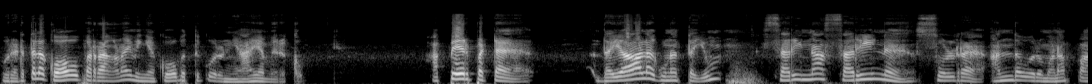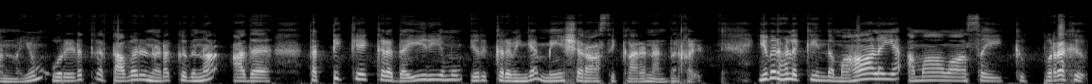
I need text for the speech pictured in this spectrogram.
ஒரு இடத்துல கோவப்படுறாங்கன்னா இவங்க கோபத்துக்கு ஒரு நியாயம் இருக்கும். அப்பேற்பட்ட தயால குணத்தையும் சரின்னா சரின்னு சொல்கிற அந்த ஒரு மனப்பான்மையும் ஒரு இடத்துல தவறு நடக்குதுன்னா அதை தட்டி கேட்குற தைரியமும் இருக்கிறவங்க மேஷ ராசிக்கார நண்பர்கள். இவர்களுக்கு இந்த மகாலய அமாவாசைக்கு பிறகு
